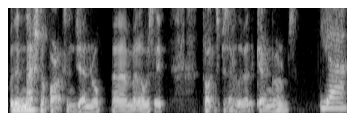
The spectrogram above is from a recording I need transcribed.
within national parks in general, um, and obviously talking specifically about the Cairngorms. Yeah,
